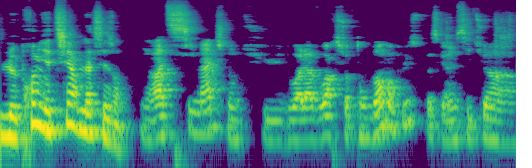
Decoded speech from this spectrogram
le premier tiers de la saison. Il rate six matchs, donc tu dois l'avoir sur ton banc en plus, parce que même si tu as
